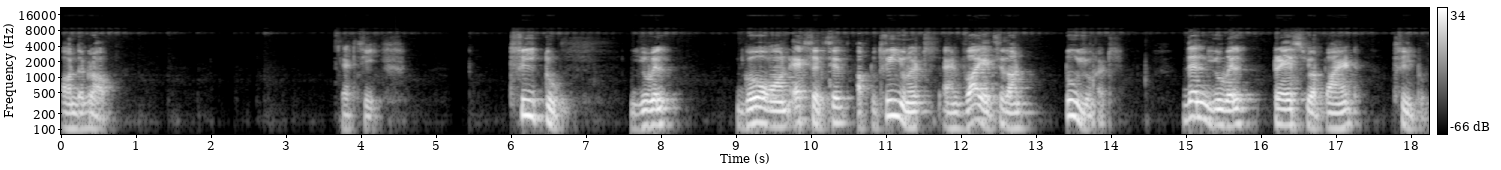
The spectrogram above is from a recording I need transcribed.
on the graph. Let's see. 3, 2. You will go on x-axis up to 3 units and y-axis on 2 units. Then you will trace your point 3 2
